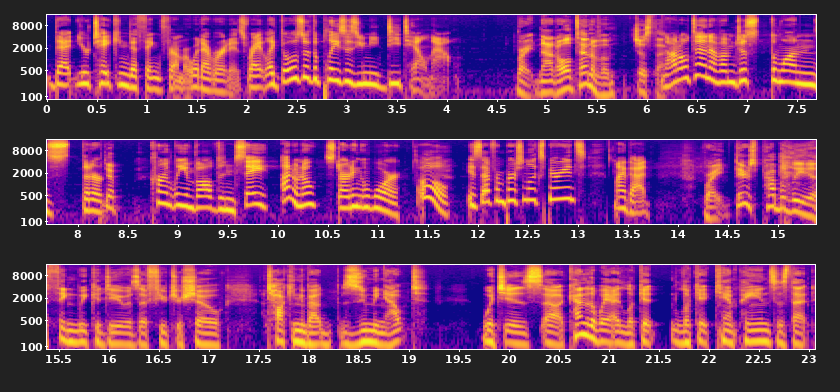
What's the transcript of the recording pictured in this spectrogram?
that you're taking the thing from or whatever it is, right? Like those are the places you need detail now. Right, not all 10 of them, just that. Not all 10 of them, just the ones that are Yep. currently involved in, say, I don't know, starting a war. Oh, is that from personal experience? My bad. Right. There's probably a thing we could do as a future show talking about zooming out, which is uh, kind of the way I look at look at campaigns is that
